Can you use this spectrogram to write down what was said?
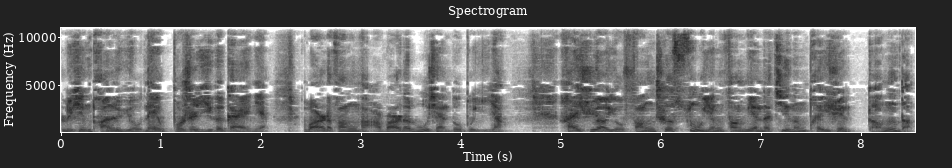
旅行团旅游，那不是一个概念，玩的方法、玩的路线都不一样，还需要有房车宿营方面的技能培训等等，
